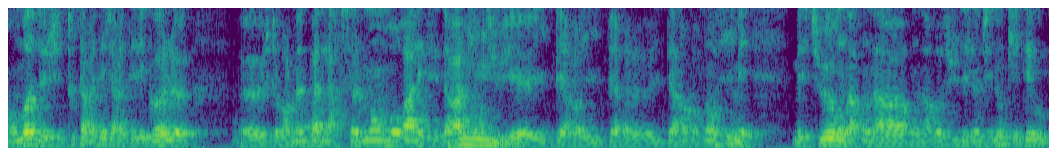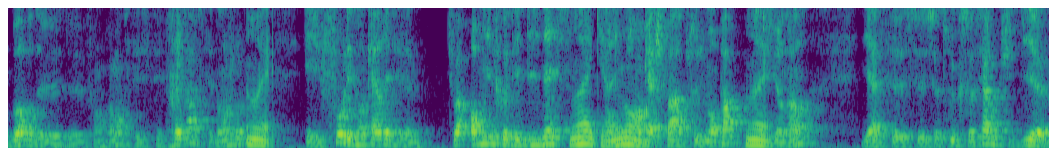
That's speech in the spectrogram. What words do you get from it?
En mode, j'ai tout arrêté, j'ai arrêté l'école. euh, euh, je te parle même pas de l'harcèlement moral, etc., qui est un Mm. sujet hyper, hyper, euh, hyper important aussi. Mais, mais si tu veux, on a, on, a, on a reçu des jeunes chez nous qui étaient au bord de. Enfin, vraiment, c'était très grave, c'était dangereux. Ouais, Et il faut les encadrer, ces jeunes. Tu vois, hormis le côté business, ouais, on carrément. s'en cache pas absolument pas, parce Ouais. qu'il y en a un, il y a ce, ce, ce truc social où tu te dis, euh,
